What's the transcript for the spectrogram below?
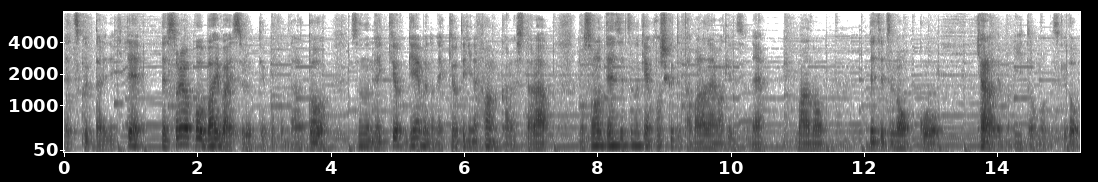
え作ったりできてでそれをこう売買するっていうことになるとその熱狂ゲームの熱狂的なファンからしたらもうその伝説の剣欲しくてたまらないわけですよね。まああの伝説のこうキャラでもいいと思うんですけど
